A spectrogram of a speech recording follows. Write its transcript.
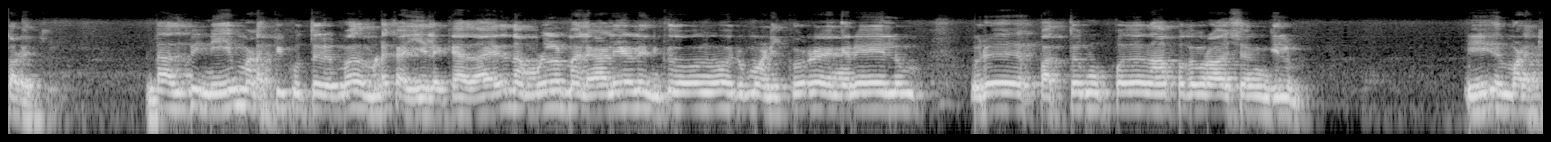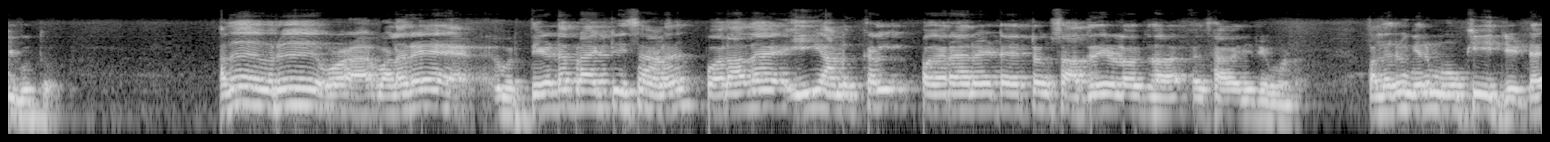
തുടയ്ക്കും. എന്നിട്ട് അത് പിന്നെയും മടക്കി കുത്തുമ്പോൾ നമ്മുടെ കയ്യിലേക്ക് അതായത് നമ്മൾ മലയാളികൾ എനിക്ക് തോന്നുന്നു ഒരു മണിക്കൂർ എങ്ങനെയും ഒരു പത്ത് മുപ്പത് നാൽപ്പത് പ്രാവശ്യമെങ്കിലും ഈ മടക്കി കുത്തും. അത് ഒരു വളരെ വൃത്തികെട്ട പ്രാക്ടീസാണ്. പോരാതെ ഈ അണുക്കൾ പകരാനായിട്ട് ഏറ്റവും സാധ്യതയുള്ള ഒരു സാഹചര്യമാണ്. പലരും ഇങ്ങനെ മൂക്കിയിട്ടിട്ട്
